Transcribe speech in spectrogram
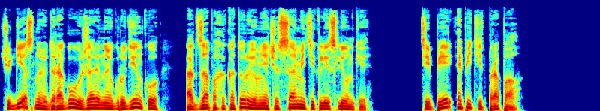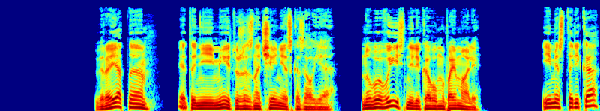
Чудесную, дорогую жареную грудинку, от запаха которой у меня часами текли слюнки. Теперь аппетит пропал. «Вероятно, это не имеет уже значения», — сказал я. «Но вы выяснили, кого мы поймали?» «Имя старика?»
